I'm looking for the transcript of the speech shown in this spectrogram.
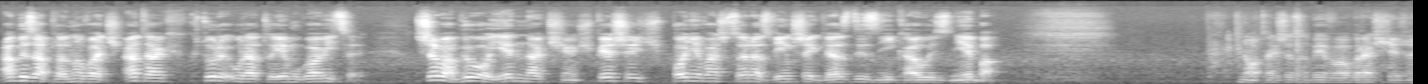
aby zaplanować atak, który uratuje mgławicę. Trzeba było jednak się śpieszyć, ponieważ coraz większe gwiazdy znikały z nieba. No, także sobie wyobraźcie, że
